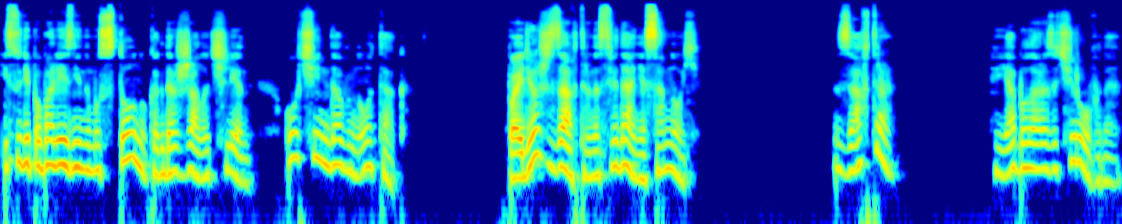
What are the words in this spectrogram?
и, судя по болезненному стону, когда сжала член, очень давно так. «Пойдешь завтра на свидание со мной?» «Завтра?» Я была разочарована.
